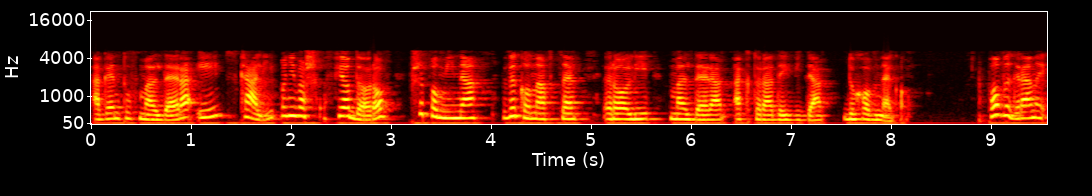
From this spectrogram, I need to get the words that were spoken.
agentów Maldera i Skali, ponieważ Fiodorow przypomina wykonawcę roli Maldera, aktora Davida Duchownego. Po wygranej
